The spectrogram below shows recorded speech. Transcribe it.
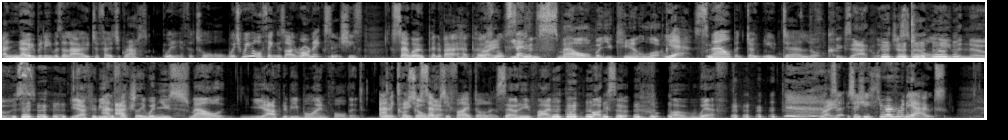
And nobody was allowed to photograph Gwyneth at all, which we all think is ironic since she's so open about her personal Right. You sense. can smell, but you can't look. yeah, smell, but don't you dare look. Exactly. Just only the nose. You have to be for- actually when you smell, you have to be blindfolded And it costs you seventy-five dollars. 75 bucks a, a whiff. Right. So, so she threw everybody out,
